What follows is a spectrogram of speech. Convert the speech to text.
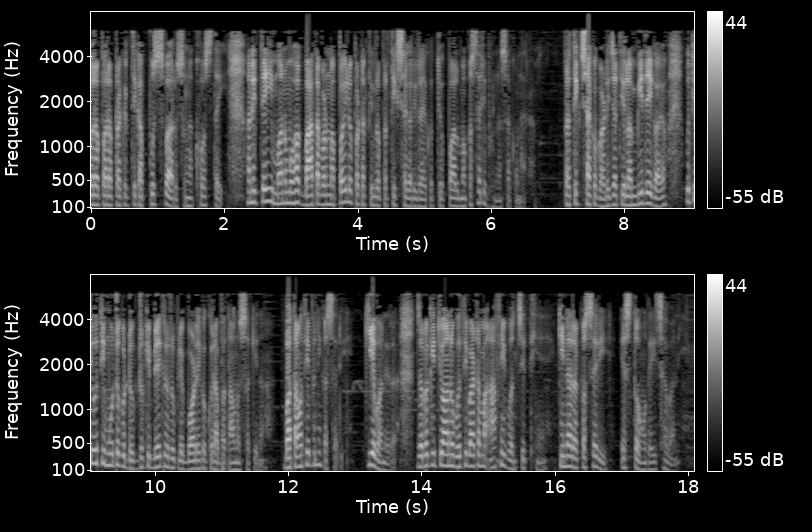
वरपर प्रकृतिका पुष्पहरूसँग खोज्दै अनि त्यही मनमोहक वातावरणमा पहिलोपटक तिम्रो प्रतीक्षा गरिरहेको त्यो पल म कसरी भुल्न सकुन र? प्रतीक्षाको घडी जति लम्बिँदै गयो उति उति मुटुको ढुकढुकी बेग्र रूपले बढेको कुरा बताउन सकिनँ। बताउँथे पनि कसरी? के भनेर? जबकि त्यो अनुभूतिबाट म आफै वञ्चित थिएँ। किन र कसरी यस्तो हुँदैछ भने।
